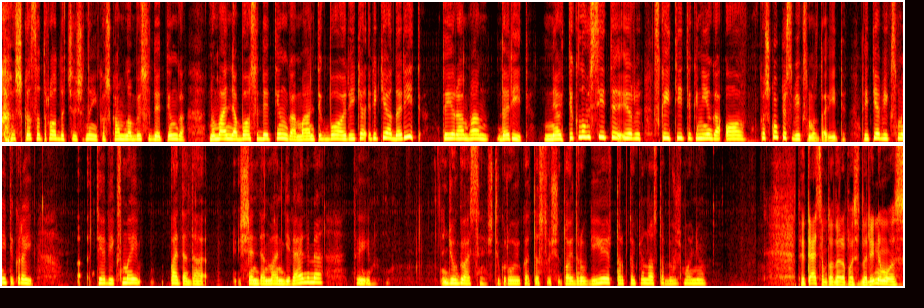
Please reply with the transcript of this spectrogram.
kažkas atrodo čia, žinai, kažkam labai sudėtinga. Nu, man nebuvo sudėtinga, man tik buvo, reikia, reikėjo daryti. Tai yra man daryti. Ne tik klausyti ir skaityti knygą, o kažkokius veiksmus daryti. Tai tie veiksmai tikrai, tie veiksmai padeda šiandien man gyvenime. Tai džiaugiuosi iš tikrųjų, kad esu šitoj draugijoje ir tarp tokių nuostabių žmonių. Tai tęsiam tada pasidalinimus.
